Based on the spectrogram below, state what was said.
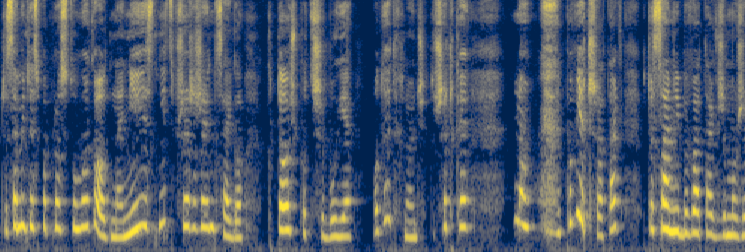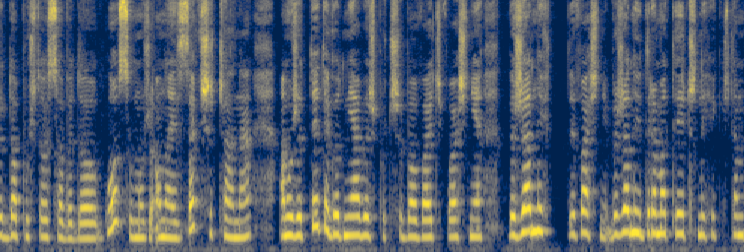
Czasami to jest po prostu łagodne. Nie jest nic przerażającego. Ktoś potrzebuje odetchnąć, troszeczkę no, powietrza, tak? Czasami bywa tak, że może dopuść tę osobę do głosu, może ona jest zakrzyczana, a może ty tego dnia będziesz potrzebować właśnie bez żadnych, właśnie, bez żadnych dramatycznych jakichś tam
